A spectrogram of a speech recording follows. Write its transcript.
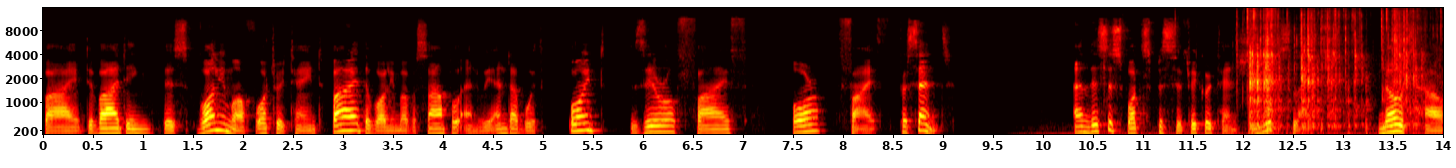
by dividing this volume of water retained by the volume of a sample and we end up with 0.05 or 5%. And this is what specific retention looks like. Note how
